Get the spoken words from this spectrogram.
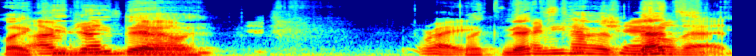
Like I'm you need to down. right. Like next time that's that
